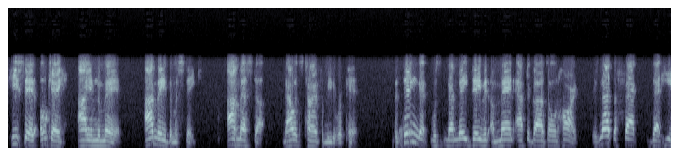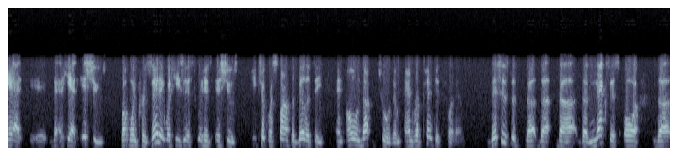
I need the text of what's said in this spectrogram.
he said, Okay, I am the man. I made the mistake. I messed up. Now it's time for me to repent. The thing that was that made David a man after God's own heart is not the fact that he had that he had issues, but when presented with his with his issues, he took responsibility and owned up to them and repented for them. This is the the the the, the nexus or the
